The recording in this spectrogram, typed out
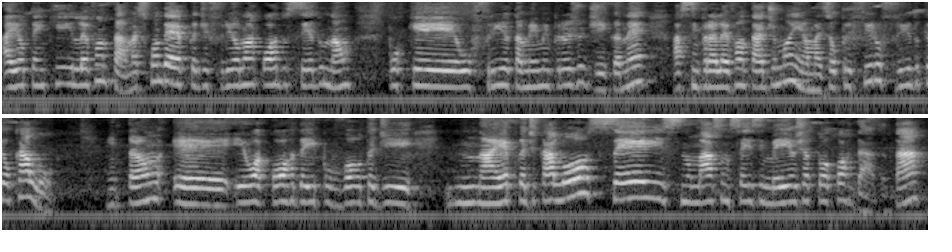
aí eu tenho que levantar. Mas quando é época de frio, eu não acordo cedo, não, porque o frio também me prejudica, né? Assim, para levantar de manhã, mas eu prefiro o frio do que o calor. Então, é, eu acordo aí por volta de, na época de calor, 6, no máximo 6 e meia, eu já tô acordada, tá?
